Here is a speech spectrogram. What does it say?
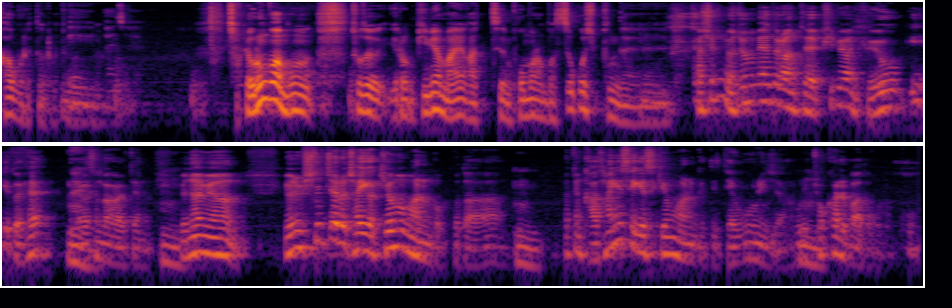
가고 그랬다 그러더라고요. 네 맞아요. 참 이런 거만 보면 저도 이런 비비안 마야 같은 보물 한번 쓰고 싶은데. 사실은 요즘 애들한테 필요한 교육이기도 해. 네. 내가 생각할 때는. 음. 왜냐하면 요즘 실제로 자기가 경험하는 것보다 음. 하여튼 가상의 세계에서 경험하는 것들이 대부분이잖아. 우리 음. 조카를 봐도 그렇고.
